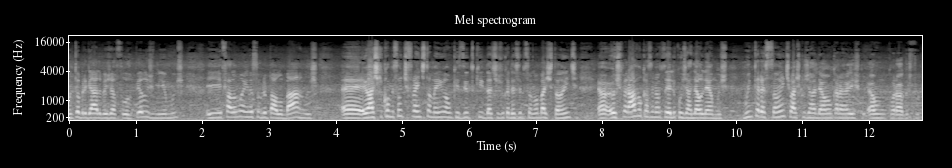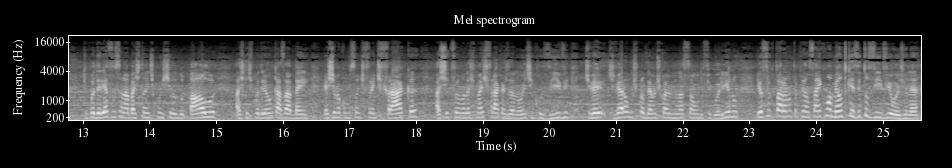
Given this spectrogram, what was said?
Muito obrigado, Beija-Flor, pelos mimos. E falando ainda sobre o Paulo Barros, é, eu acho que comissão de frente também é um quesito que da Tijuca decepcionou bastante. Eu, eu esperava o casamento dele com o Jardel Lemos muito interessante. Eu acho que o Jardel é um, cara, é um coreógrafo que poderia funcionar bastante com o estilo do Paulo. Acho que eles poderiam casar bem. E achei uma comissão de frente fraca. Achei que foi uma das mais fracas da noite, inclusive. Tive, tiveram alguns problemas com a iluminação do figurino. E eu fico parando para pensar em que momento o quesito vive hoje, né?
